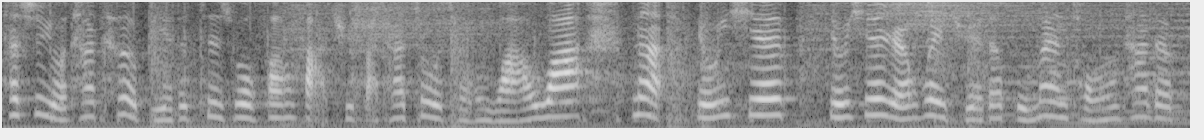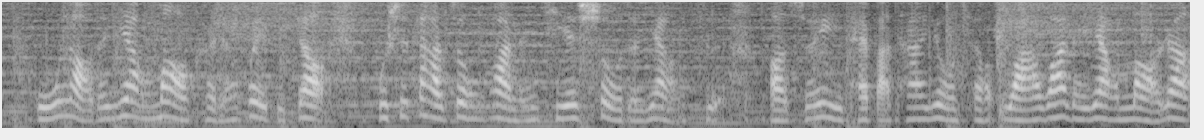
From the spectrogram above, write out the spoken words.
他是有他特别的制作方法去把它做成娃娃。那有一些有一些人会觉得古曼童它的古老的样貌可能会比较不是大众化能接受的样子啊，所以才把它用成娃娃的样貌，让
